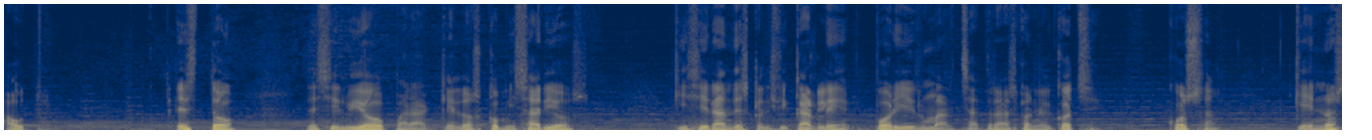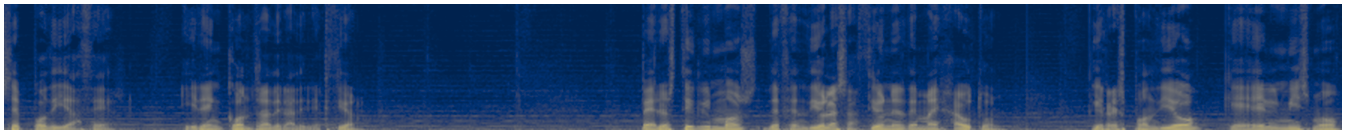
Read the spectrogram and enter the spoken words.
Houghton. Esto le sirvió para que los comisarios quisieran descalificarle por ir marcha atrás con el coche, cosa que no se podía hacer, ir en contra de la dirección. Pero Stirling Moss defendió las acciones de Mike Houghton y respondió que él mismo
